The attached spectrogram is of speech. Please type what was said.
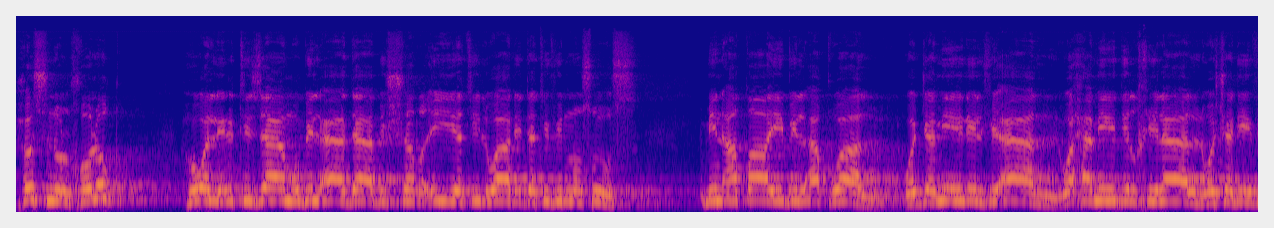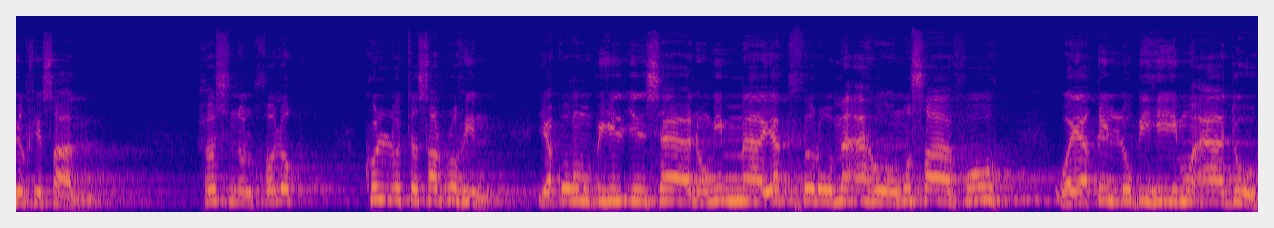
حسن الخلق هو الالتزام بالآداب الشرعية الواردة في النصوص من أطايب الأقوال وجميل الفعال وحميد الخلال وشريف الخصال. حسن الخلق كل تصرف يقوم به الإنسان مما يكثر معه مصافوه ويقل به معادوه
